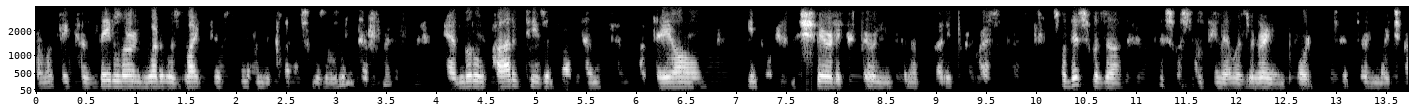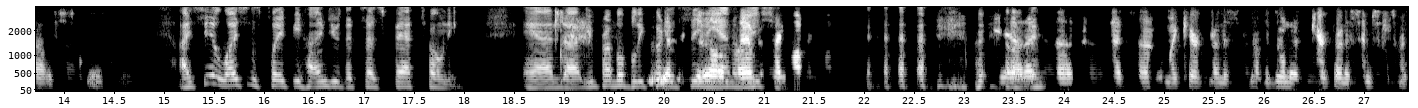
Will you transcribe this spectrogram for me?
from it because they learned what it was like to in the class was a little different, had little oddities about them, but they all, you know, had a shared experience and everybody progressed. So this was a this was something that was very important during my child's school. I see a license plate behind you that says Fat Tony, and uh, you probably couldn't see the animation. Yeah, Uh, that's, uh, that's uh, my character on the. I've been doing that character on The Simpsons for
